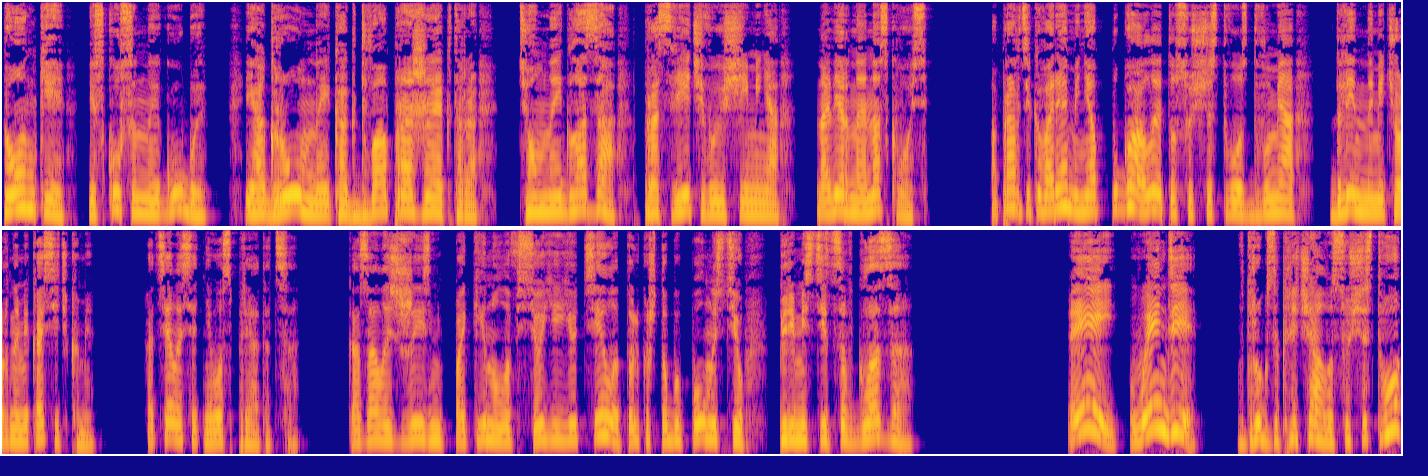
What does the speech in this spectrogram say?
Тонкие, искусанные губы и огромные, как два прожектора, темные глаза, просвечивающие меня, наверное, насквозь. По правде говоря, меня пугало это существо с двумя длинными черными косичками. Хотелось от него спрятаться. Казалось, жизнь покинула все ее тело, только чтобы полностью переместиться в глаза. «Эй, Венди!» — вдруг закричало существо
